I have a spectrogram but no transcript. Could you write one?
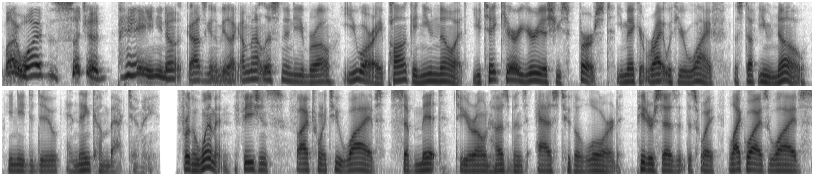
my wife is such a pain, you know, God's going to be like, I'm not listening to you, bro. You are a punk and you know it. You take care of your issues first. You make it right with your wife, the stuff you know you need to do, and then come back to me. For the women, Ephesians 5:22, wives, submit to your own husbands as to the Lord. Peter says it this way Likewise, wives,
